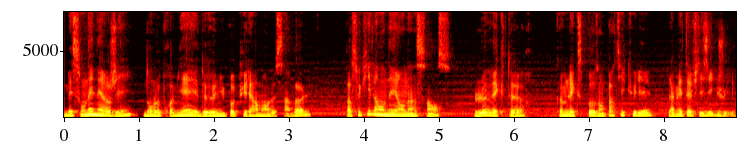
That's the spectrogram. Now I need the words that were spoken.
mais son énergie, dont le premier est devenu populairement le symbole, parce qu'il en est en un sens le vecteur, comme l'expose en particulier la métaphysique juive.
